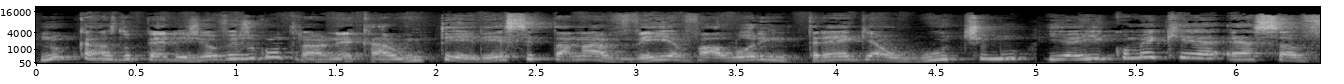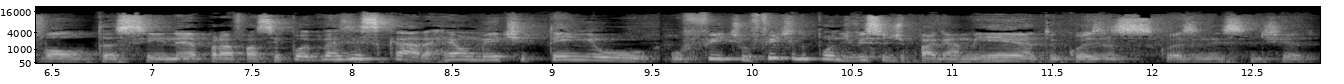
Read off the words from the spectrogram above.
No caso do PLG, eu vejo o contrário, né, cara? O interesse tá na veia, valor entregue ao último. E aí, como é que é essa volta, assim, né? Pra falar assim, pô, mas esse cara realmente tem o, o fit, o fit do ponto de vista de pagamento e coisas, coisas nesse sentido?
